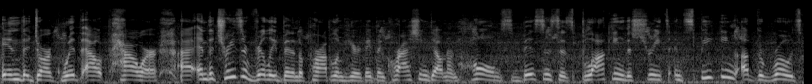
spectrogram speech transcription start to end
in the dark without power. Uh, and the trees have really been the problem here. They've been crashing down on homes, businesses, blocking the streets. And speaking of the roads,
